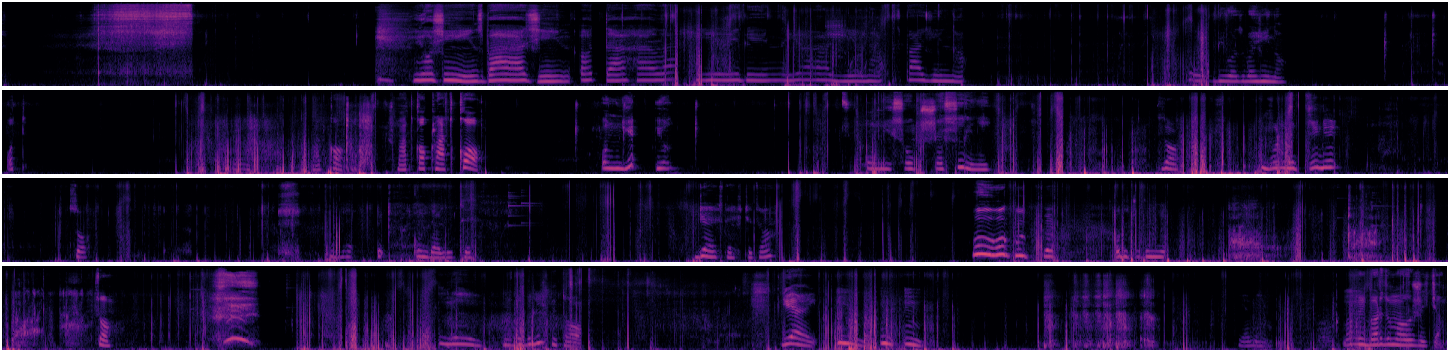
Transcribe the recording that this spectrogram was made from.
Jozin z bazin, otahala kilin, jajina z bazina. Ubiła z bazina. Ot. Matko, szmatko, klatko. O nie, ja... Oni są przesilni. Co? Wolny. Co? Ty. Gdzie jesteście, co? O, o kurde. Odejdź ode mnie. Co? Jej, zdobyliśmy to. Jej. Mm, mm, mm. Ja wiem. Mamy bardzo mało życia.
